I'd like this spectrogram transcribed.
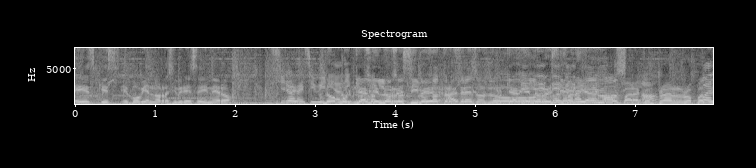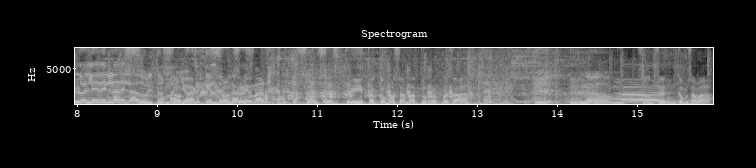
es que eh, Bobia no recibiría ese dinero. Sí lo Eh, recibiría. No, porque Nosotros- alguien lo recibe. nosotros tres nos lo- porque alguien lo recibiría para comprar ropa Cuando de. le den la del adulto mayor, que nos lo Sunset- reparta. Sunset Street, o cómo se llama tu ropa esa? No, Sunset, ¿cómo se llama?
